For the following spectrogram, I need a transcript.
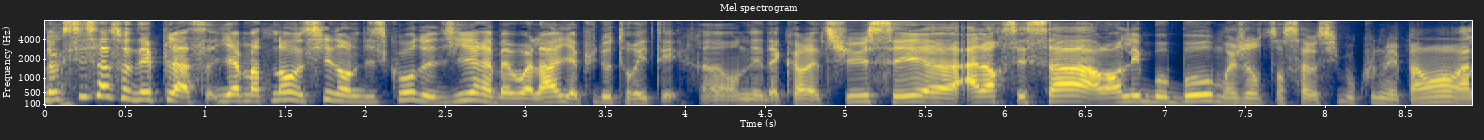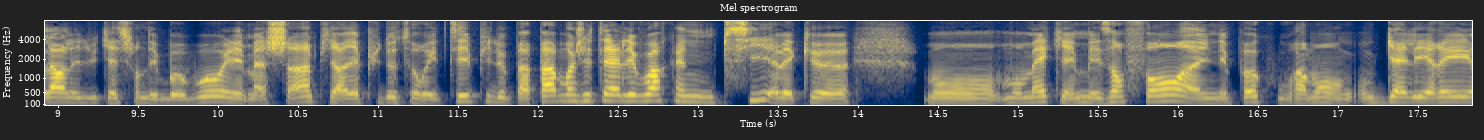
Donc, si ça se déplace, il y a maintenant aussi dans le discours de dire, eh ben voilà, il n'y a plus d'autorité. Hein, on est d'accord là-dessus. C'est euh, alors c'est ça. Alors les bobos, moi j'entends ça aussi beaucoup de mes parents. Alors l'éducation des bobos et les machins. Puis plus d'autorité. Puis le papa. Moi j'étais allée voir une psy avec euh, mon, mon mec et mes enfants à une époque où vraiment on, galérait,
